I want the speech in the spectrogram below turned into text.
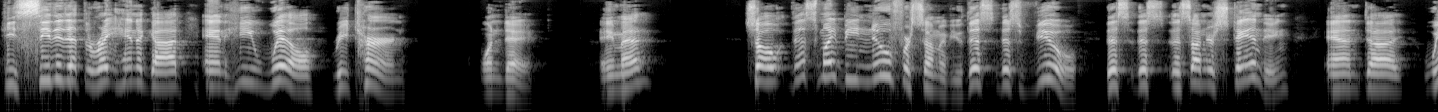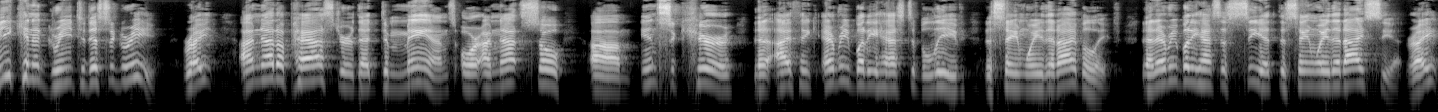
He's seated at the right hand of God and he will return one day. Amen. So this might be new for some of you. This this view, this this this understanding, and uh, we can agree to disagree, right? I'm not a pastor that demands, or I'm not so um, insecure that I think everybody has to believe the same way that I believe, that everybody has to see it the same way that I see it, right?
